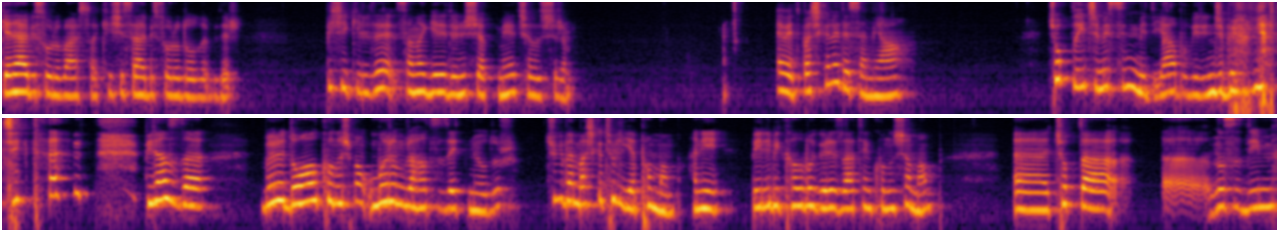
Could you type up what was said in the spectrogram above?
genel bir soru varsa, kişisel bir soru da olabilir. Bir şekilde sana geri dönüş yapmaya çalışırım. Evet, başka ne desem ya? Çok da içime sinmedi ya bu birinci bölüm gerçekten. Biraz da böyle doğal konuşmam umarım rahatsız etmiyordur. Çünkü ben başka türlü yapamam. Hani belli bir kalıba göre zaten konuşamam. Ee, çok da e, nasıl diyeyim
